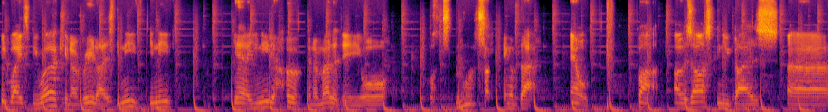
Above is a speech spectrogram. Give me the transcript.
good way to be working. I've realised you need you need yeah you need a hook and a melody or or, or something of that ilk. But I was asking you guys, uh,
